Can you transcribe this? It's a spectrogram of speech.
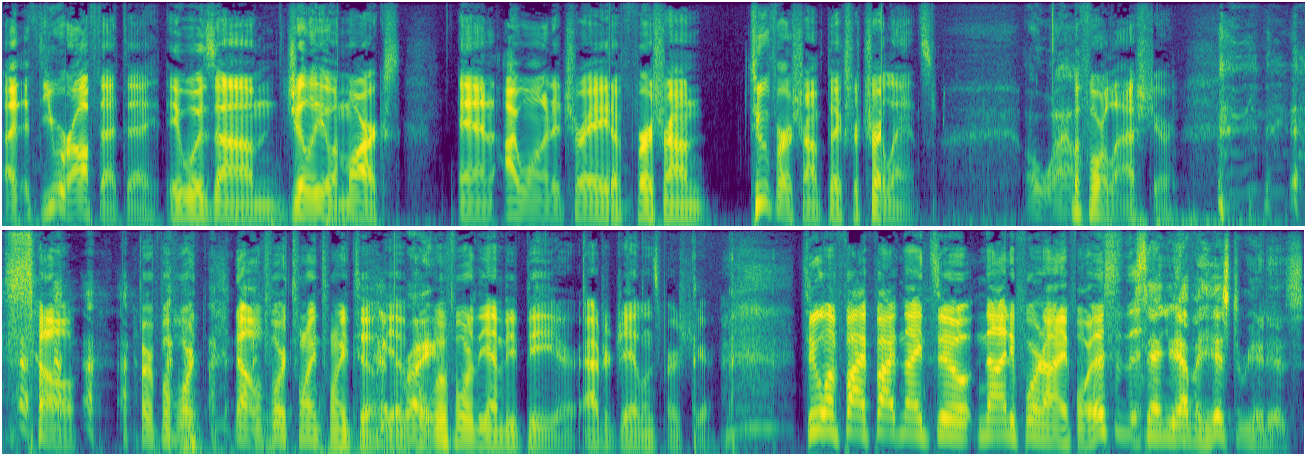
Uh, if you were off that day, it was um, Giglio and Marks, and I wanted to trade a first round, two first round picks for Trey Lance oh wow. before last year. so, or before no, before 2022, yeah, Right. before the MVP year, after Jalen's first year. 215-592-9494. This is the, saying you have a history of this.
